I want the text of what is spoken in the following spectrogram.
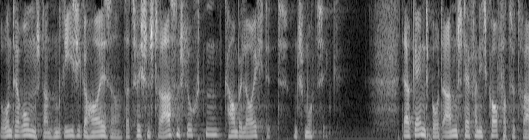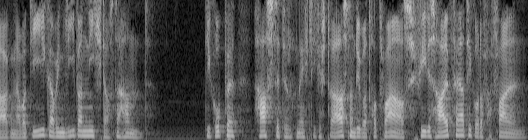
Rundherum standen riesige Häuser, dazwischen Straßenschluchten, kaum beleuchtet und schmutzig. Der Agent bot an, Stephanies Koffer zu tragen, aber die gab ihn lieber nicht aus der Hand. Die Gruppe hastete durch nächtliche Straßen und über Trottoirs, vieles halbfertig oder verfallen.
